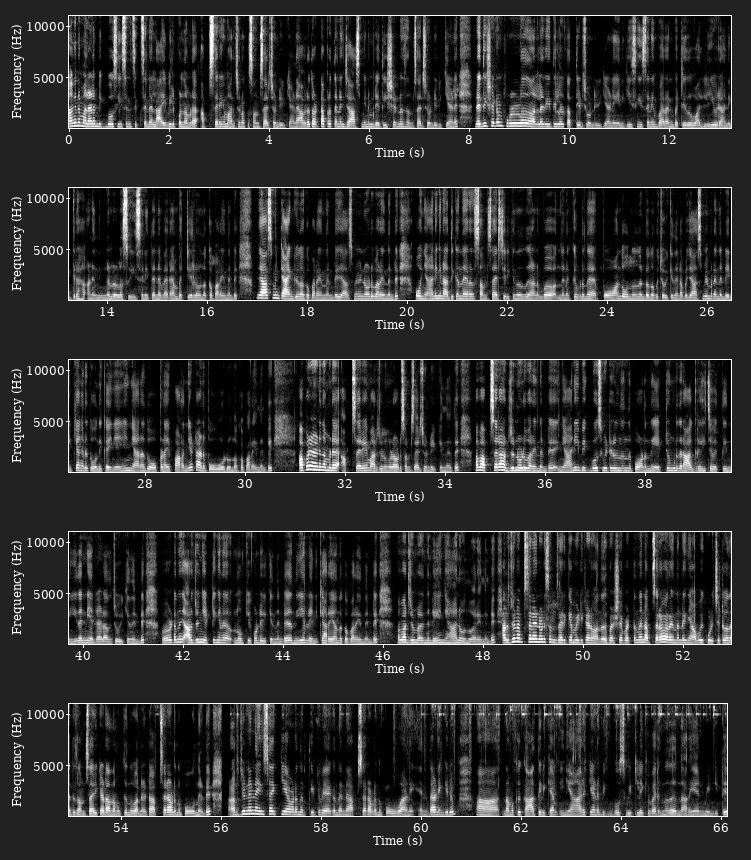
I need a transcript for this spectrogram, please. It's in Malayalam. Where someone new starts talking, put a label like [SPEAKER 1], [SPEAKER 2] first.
[SPEAKER 1] അങ്ങനെ മലയാളം ബിഗ് ബോസ് സീസൺ സിക്സിന്റെ ലൈവിൽ ഇപ്പോൾ നമ്മുടെ അപ്സരയും അർജുനൊക്കെ സംസാരിച്ചുകൊണ്ടിരിക്കുകയാണ്. അവരുടെ തൊട്ടപ്പുറത്ത് തന്നെ ജാസ്മിനും രതീഷേട്ടനും സംസാരിച്ചുകൊണ്ടിരിക്കുകയാണ്. രതീഷേട്ടൻ ഫുള്ള് നല്ല രീതിയിൽ കത്തിയടിച്ചുകൊണ്ടിരിക്കുകയാണ്. എനിക്ക് ഈ സീസണിൽ വരാൻ പറ്റിയത് വലിയൊരു അനുഗ്രഹമാണ്. നിങ്ങളുള്ള സീസണിൽ തന്നെ വരാൻ പറ്റിയല്ലോ എന്നൊക്കെ പറയുന്നുണ്ട്. ജാസ്മിൻ താങ്ക് യു എന്നൊക്കെ പറയുന്നുണ്ട്. ജാസ്മിനോട് പറയുന്നുണ്ട് ഓ ഞാനിങ്ങനെ അധികം നേരം സംസാരിച്ചിരിക്കുന്നത് കാണുമ്പോൾ നിനക്ക് ഇവിടുന്ന് പോകാൻ തോന്നുന്നുണ്ടോ? എന്നൊക്കെ ചോദിക്കുന്നുണ്ട്. അപ്പോൾ ജാസ്മിൻ പറയുന്നുണ്ട് എനിക്ക് അങ്ങനെ തോന്നിക്കഴിഞ്ഞ് കഴിഞ്ഞാൽ ഞാനത് ഓപ്പണായി പറഞ്ഞിട്ടാണ് പോവുള്ളൂ എന്നൊക്കെ പറയുന്നുണ്ട്. അപ്പോഴാണ് നമ്മുടെ അപ്സരയും അർജുനും കൂടെ അവിടെ സംസാരിച്ചുകൊണ്ടിരിക്കുന്നത്. അപ്പോൾ അപ്സര അർജുനോട് പറയുന്നുണ്ട് ഞാൻ ഈ ബിഗ് ബോസ് വീട്ടിൽ നിന്ന് പോകണമെന്ന് ഏറ്റവും കൂടുതൽ ആഗ്രഹിച്ച വ്യക്തി നീ തന്നെയല്ലാടാന്ന് ചോദിക്കുന്നുണ്ട്. അപ്പോൾ പെട്ടെന്ന് അർജുൻ ഞെട്ടി ഇങ്ങനെ നോക്കിക്കൊണ്ടിരിക്കുന്നുണ്ട്. നീയല്ല എനിക്കറിയാമെന്നൊക്കെ പറയുന്നുണ്ട്. അപ്പോൾ അർജുൻ പറയുന്നുണ്ട് ഏ ഞാനോ എന്ന് പറയുന്നുണ്ട്. അർജുൻ അപ്സരനോട് സംസാരിക്കാൻ വേണ്ടിയിട്ടാണ് വന്നത്. പക്ഷേ പെട്ടെന്ന് തന്നെ അപ്സര പറയുന്നുണ്ട് ഞാൻ പോയി കുളിച്ചിട്ട് വന്നിട്ട് സംസാരിക്കാടാ നമുക്കെന്ന് പറഞ്ഞിട്ട് അപ്സര അവിടെ നിന്ന് പോകുന്നുണ്ട്. അർജുനെ നൈസാക്കി അവിടെ നിർത്തിയിട്ട് വേഗം തന്നെ അപ്സര അവിടെ നിന്ന് പോവുകയാണ്. എന്താണെങ്കിലും നമുക്ക് കാത്തിരിക്കാം. ഇനി ആരൊക്കെയാണ് ബിഗ് ബോസ് വീട്ടിലേക്ക് വരുന്നത് എന്ന് അറിയാൻ വേണ്ടിയിട്ട്.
